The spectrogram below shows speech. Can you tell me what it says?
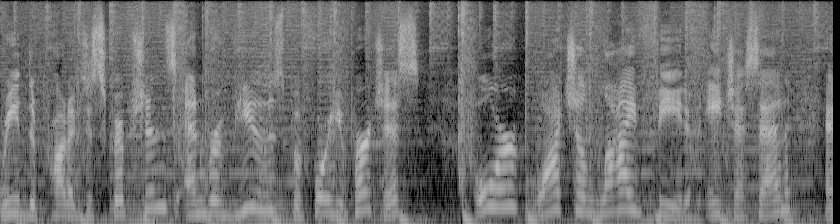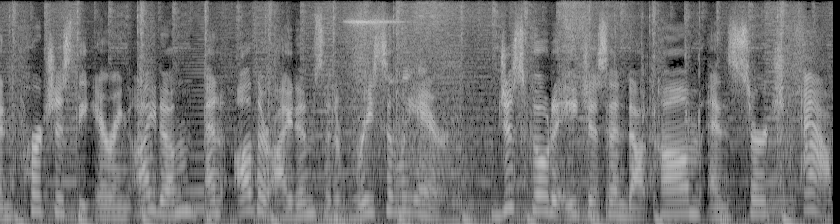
Read the product descriptions and reviews before you purchase, or watch a live feed of HSN and purchase the airing item and other items that have recently aired. Just go to hsn.com and search app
